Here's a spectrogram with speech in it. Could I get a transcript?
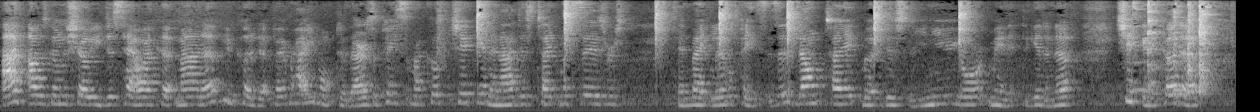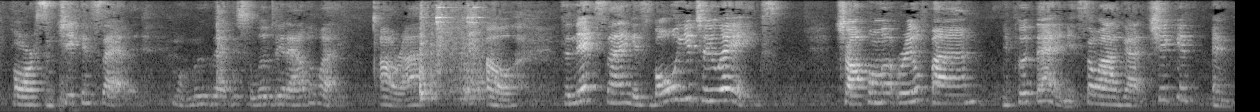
I, I was going to show you just how I cut mine up. You cut it up ever how you want to. There's a piece of my cooked chicken, and I just take my scissors and make little pieces. It don't take but just a New York minute to get enough chicken cut up for some chicken salad. I'm going to move that just a little bit out of the way. All right. Oh, the next thing is boil your two eggs. Chop them up real fine and put that in it. So I've got chicken and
